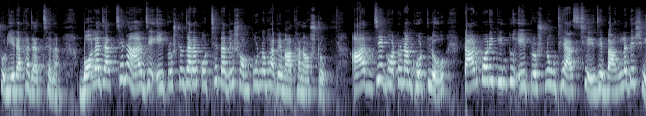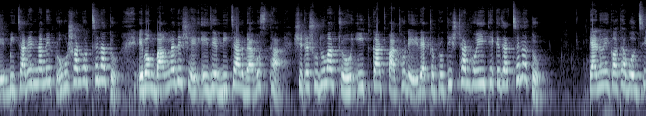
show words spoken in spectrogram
সরিয়ে রাখা যাচ্ছে না। বলা যাচ্ছে না যে এই প্রশ্ন যারা করছে তাদের সম্পূর্ণভাবে মাথা নষ্ট। আজ যে ঘটনা ঘটলো তারপরে কিন্তু এই প্রশ্ন উঠে আসছে যে বাংলাদেশে বিচারের নামে প্রহসন হচ্ছে না তো? এবং বাংলাদেশের এই যে বিচার ব্যবস্থা, সেটা শুধুমাত্র ইটকাট পাথরের একটা প্রতিষ্ঠান হয়েই থেকে যাচ্ছে না তো? কেন এই কথা বলছি?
